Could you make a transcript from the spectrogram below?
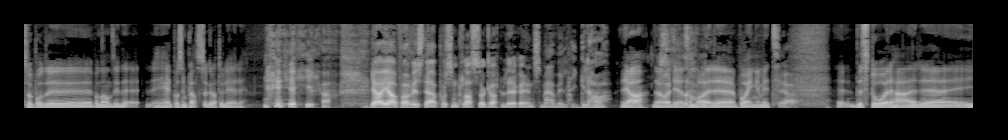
Så på, det, på den annen side, helt på sin plass å gratulere. ja, ja iallfall hvis det er på sin plass å gratulere en som er veldig glad. Ja, det var det som var eh, poenget mitt. Ja. Det står her eh, i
